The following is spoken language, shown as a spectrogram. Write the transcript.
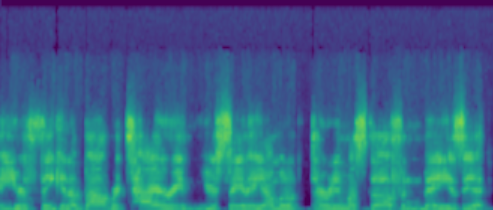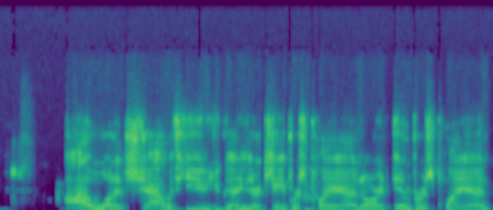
and you're thinking about retiring, you're saying, hey, I'm going to turn in my stuff and May is it. I want to chat with you. You got either a KPERS plan or an Emperor's plan.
